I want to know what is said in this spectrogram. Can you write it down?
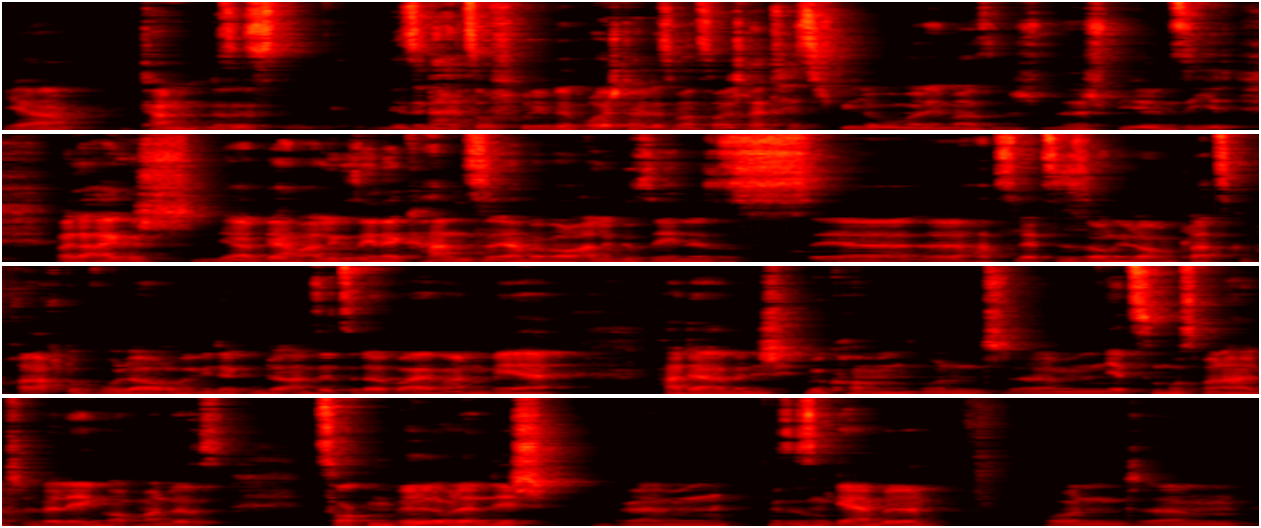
Ja, kann, das ist wir sind halt so früh. Wir bräuchten halt jetzt mal zwei, drei Testspiele, wo man den mal äh, spielen sieht. Weil er eigentlich, ja, wir haben alle gesehen, er kann es. Wir haben aber auch alle gesehen, ist, er äh, hat es letzte Saison nicht auf den Platz gebracht, obwohl da auch immer wieder gute Ansätze dabei waren. Mehr hat er aber nicht hinbekommen. Und ähm, jetzt muss man halt überlegen, ob man das zocken will oder nicht. Ähm, es ist ein Gamble. Und ähm,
